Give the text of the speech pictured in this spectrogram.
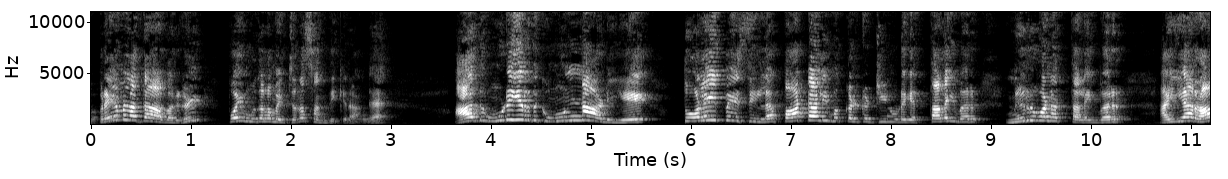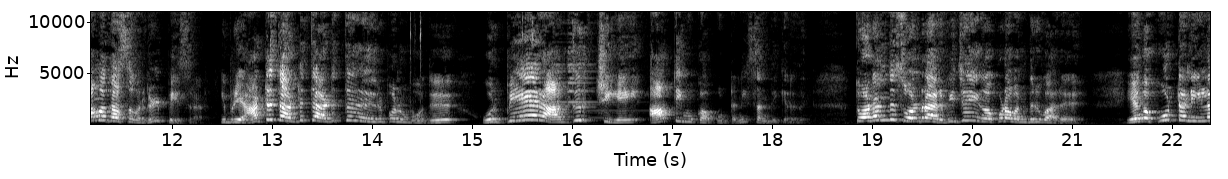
பிரேமலதா அவர்கள் போய் முதலமைச்சரை சந்திக்கிறாங்க. அது முடியறதுக்கு முன்னாடியே தொலைபேசியில் பாட்டாளி மக்கள் கட்சியினுடைய தலைவர் நிறுவன தலைவர் ஐயா ராமதாஸ் அவர்கள் பேசுறார். இப்படி அடுத்து அடுத்து அடுத்து இது பண்ணும்போது ஒரு பேர் அதிர்ச்சியை அதிமுக கூட்டணி சந்திக்கிறது. தொடர்ந்து சொல்றாரு விஜய் எங்க கூட வந்துருவாரு. எங்க கூட்டணியில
